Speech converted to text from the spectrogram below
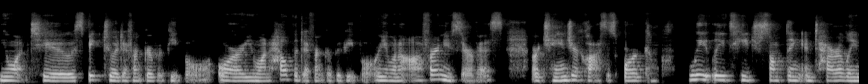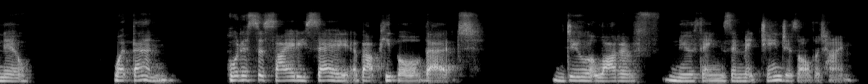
you want to speak to a different group of people, or you want to help a different group of people, or you want to offer a new service, or change your classes, or completely teach something entirely new, what then? What does society say about people that do a lot of new things and make changes all the time?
